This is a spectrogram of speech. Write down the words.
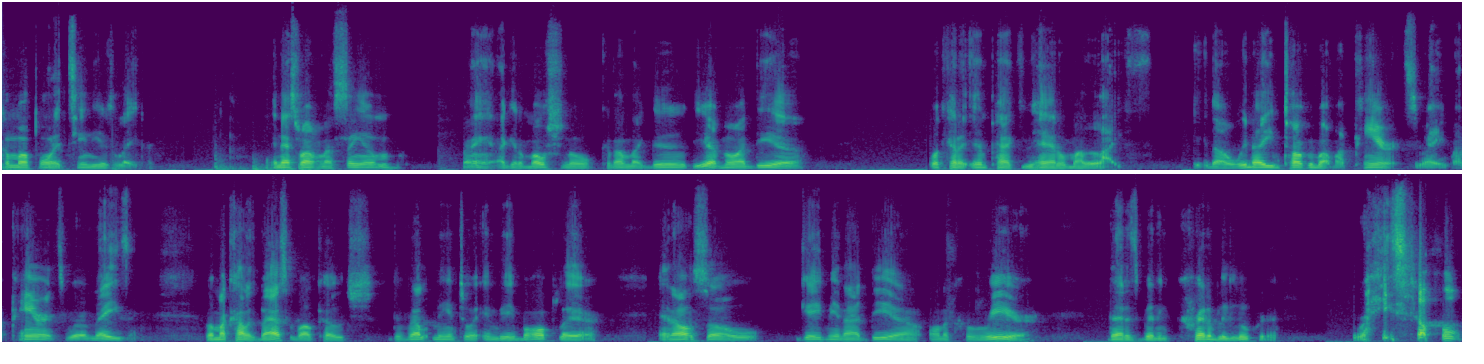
Come up on it 10 years later. And that's why when I see him, man, I get emotional because I'm like, dude, you have no idea what kind of impact you had on my life. You know, we're not even talking about my parents, right? My parents were amazing. But my college basketball coach developed me into an NBA ball player and also gave me an idea on a career that has been incredibly lucrative. Right. So,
